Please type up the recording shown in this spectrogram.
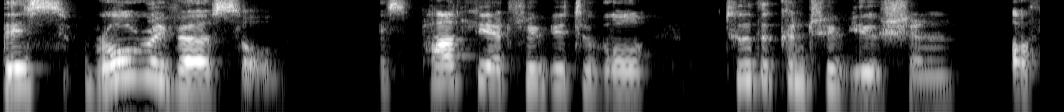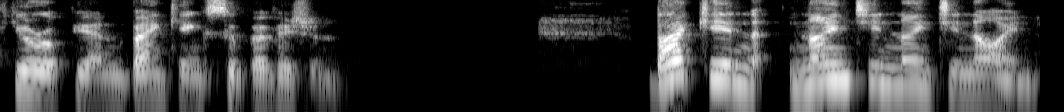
This role reversal is partly attributable to the contribution of European banking supervision. Back in 1999,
